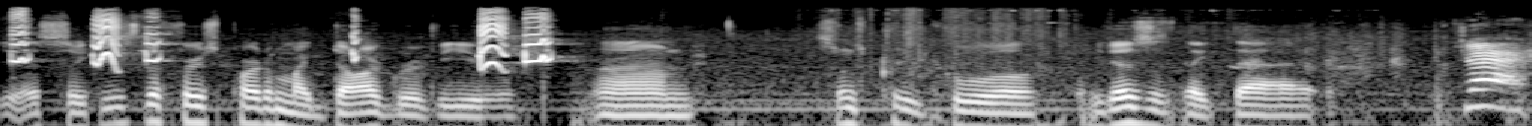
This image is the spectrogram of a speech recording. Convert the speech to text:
Yeah, so here's the first part of my dog review. Um, this one's pretty cool. He does it like that. Jack,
